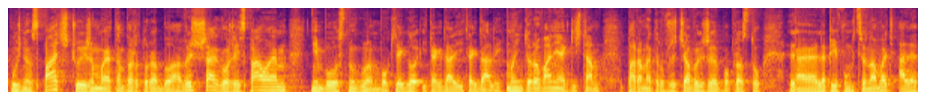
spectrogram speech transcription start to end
późno spać, czuję, że moja temperatura była wyższa, gorzej spałem, nie było snu głębokiego i tak dalej, i tak dalej. Monitorowanie jakichś tam parametrów życiowych, żeby po prostu e, lepiej funkcjonować, ale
